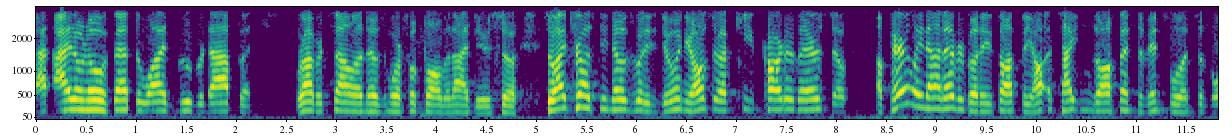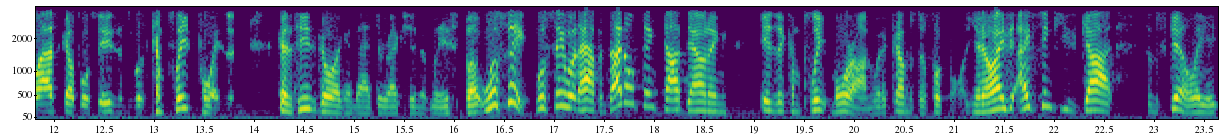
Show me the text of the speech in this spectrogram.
I, I don't know if that's a wise move or not, but Robert Saleh knows more football than I do, so so I trust he knows what he's doing. You also have Keith Carter there, so apparently not everybody thought the Titans' offensive influence of the last couple of seasons was complete poison because he's going in that direction at least. But we'll see. We'll see what happens. I don't think Todd Downing is a complete moron when it comes to football. You know, I I think he's got some skill. He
